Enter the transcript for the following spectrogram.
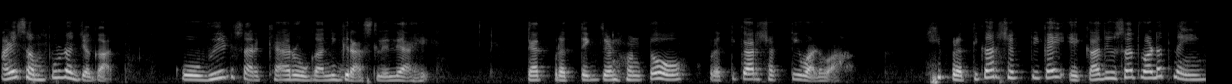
आणि संपूर्ण जगात कोविडसारख्या रोगांनी ग्रासलेले आहे. त्यात प्रत्येकजण म्हणतो प्रतिकारशक्ती वाढवा. ही प्रतिकारशक्ती काही एका दिवसात वाढत नाही.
